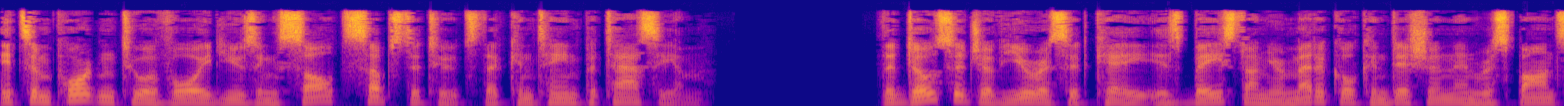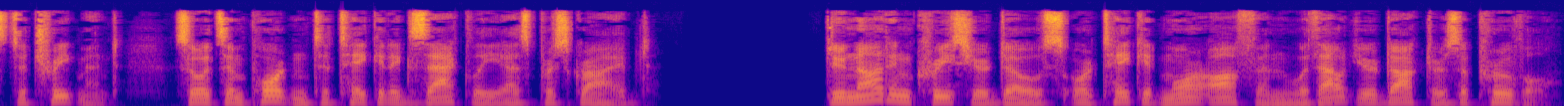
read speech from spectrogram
It's important to avoid using salt substitutes that contain potassium. The dosage of Urocit-K is based on your medical condition and response to treatment, so it's important to take it exactly as prescribed. Do not increase your dose or take it more often without your doctor's approval.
